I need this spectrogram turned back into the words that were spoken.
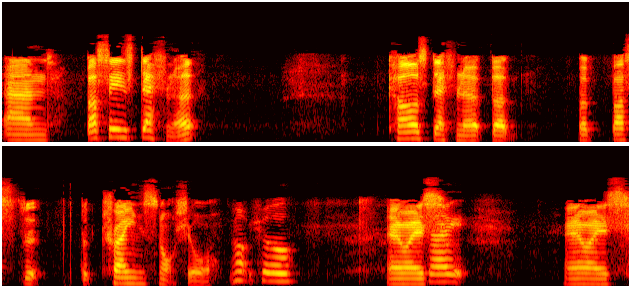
and buses definite. Cars definite, but but bus but, but trains not sure. Not sure. Anyways, So anyways,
